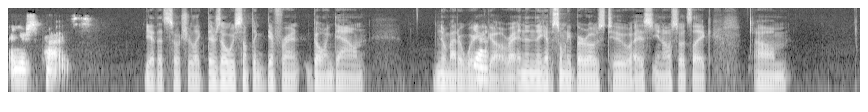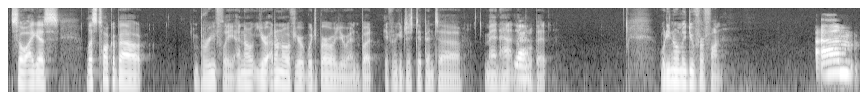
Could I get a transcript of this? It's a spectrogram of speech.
and you're surprised. Yeah, that's so true. Like, there's always something different going down, no matter where Yeah. you go, right? And then they have so many boroughs too. I, you know, so it's like, um, so I guess let's talk about briefly. I know you're. I don't know if you're which borough you're in, but if we could just dip into Manhattan a little bit. What do you normally do for fun? Um,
